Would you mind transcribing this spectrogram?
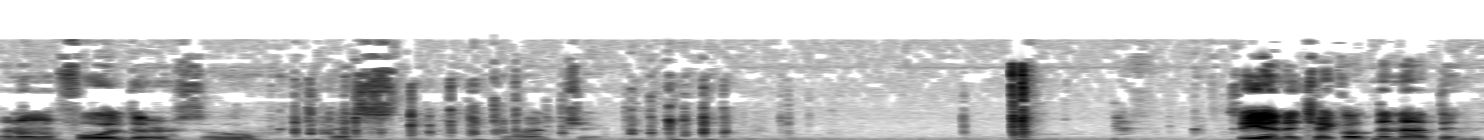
anong folder? So, test project. So yan, na-check out na natin.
